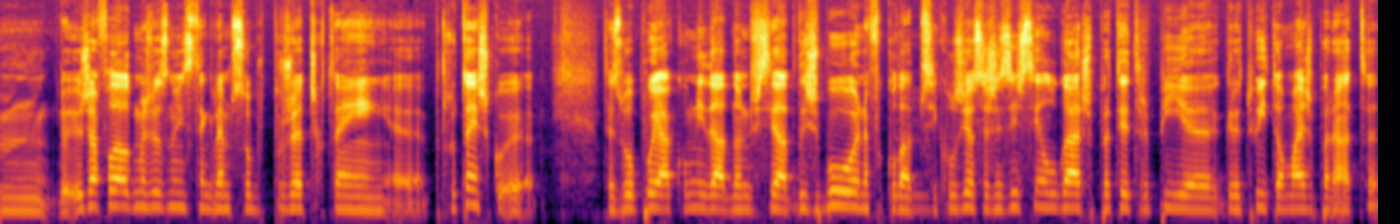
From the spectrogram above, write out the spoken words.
um, eu já falei algumas vezes no Instagram sobre projetos que têm, uh, porque tu tens, uh, tens o apoio à comunidade na Universidade de Lisboa, na Faculdade de Psicologia, ou seja, existem lugares para ter terapia gratuita ou mais barata,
